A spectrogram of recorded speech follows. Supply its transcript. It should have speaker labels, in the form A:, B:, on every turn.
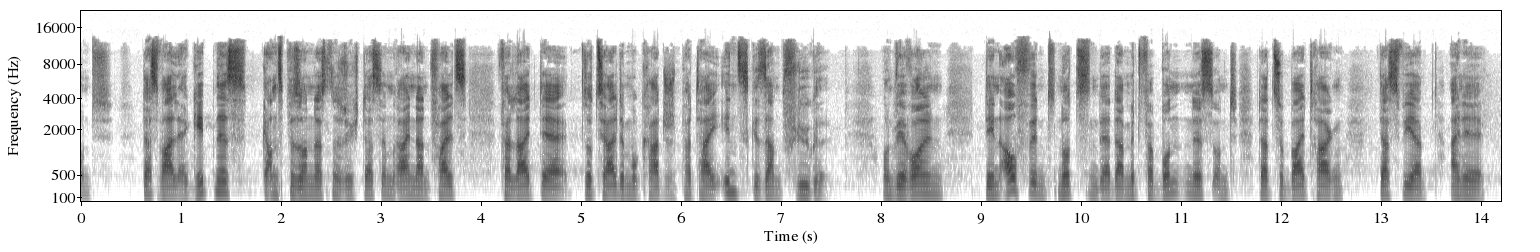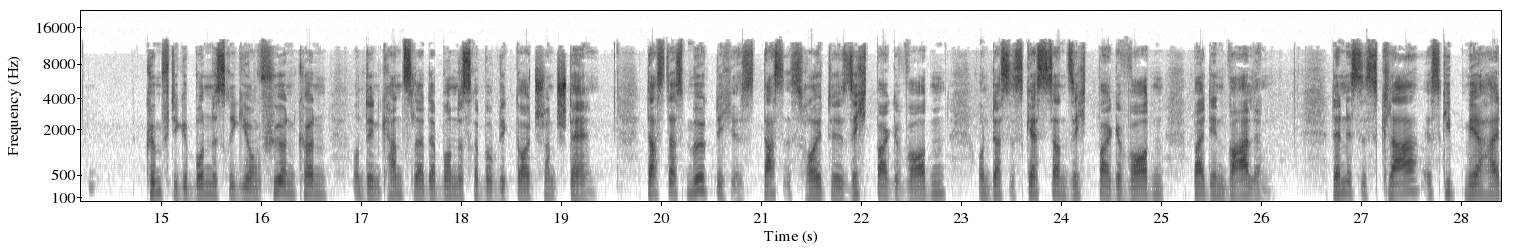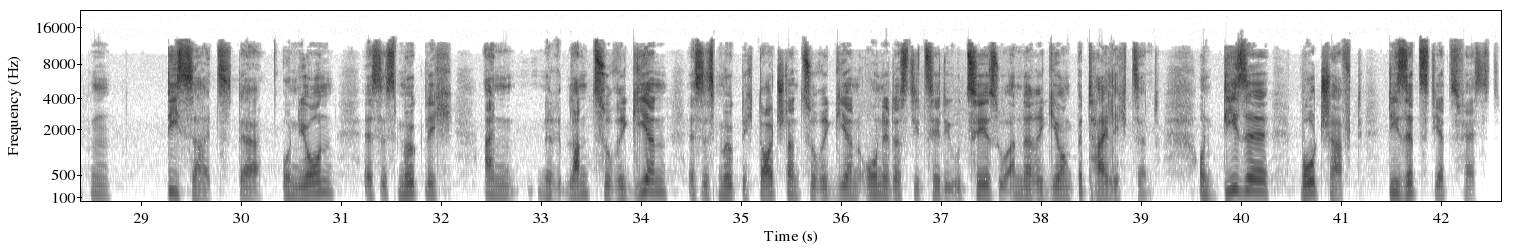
A: Und das Wahlergebnis, ganz besonders natürlich das in Rheinland-Pfalz, verleiht der Sozialdemokratischen Partei insgesamt Flügel. Und wir wollen den Aufwind nutzen, der damit verbunden ist und dazu beitragen, dass wir eine künftige Bundesregierung führen können und den Kanzler der Bundesrepublik Deutschland stellen. Dass das möglich ist, das ist heute sichtbar geworden und das ist gestern sichtbar geworden bei den Wahlen. Denn es ist klar, es gibt Mehrheiten diesseits der Union. Es ist möglich, ein Land zu regieren. Es ist möglich, Deutschland zu regieren, ohne dass die CDU, CSU an der Regierung beteiligt sind. Und diese Botschaft, die sitzt jetzt fest.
